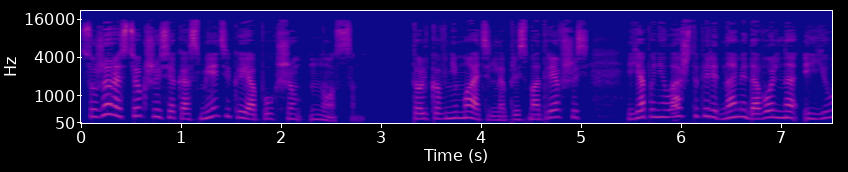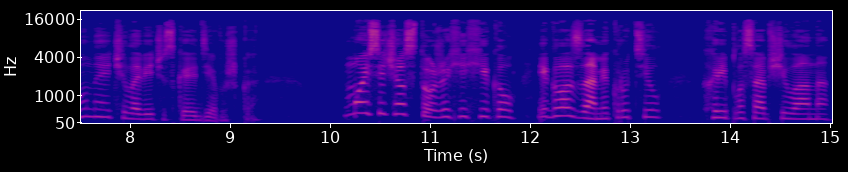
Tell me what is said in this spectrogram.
с уже растекшейся косметикой и опухшим носом. Только внимательно присмотревшись, я поняла, что перед нами довольно юная человеческая девушка. «Мой сейчас тоже хихикал и глазами крутил», — хрипло сообщила она.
